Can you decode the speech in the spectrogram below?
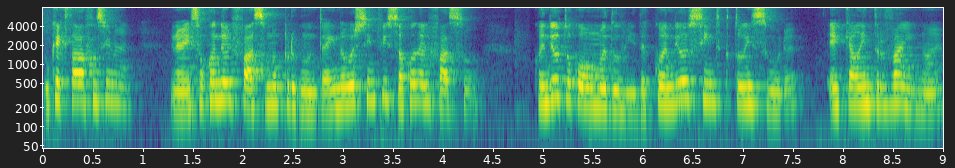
o que é que estava a funcionar. Não é? E só quando eu lhe faço uma pergunta, ainda hoje sinto isso, só quando eu lhe faço, quando eu estou com uma dúvida, quando eu sinto que estou insegura, é que ela intervém, não é?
